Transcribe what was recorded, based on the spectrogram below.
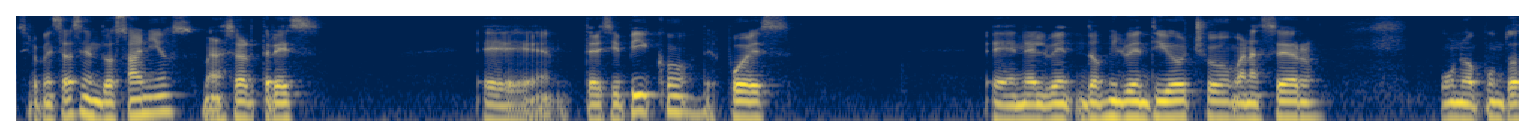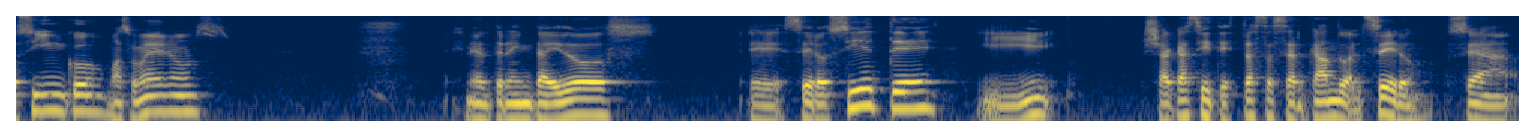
Si lo pensás en dos años, van a ser tres, eh, tres y pico. Después, en el 2028 van a ser 1.5 más o menos. En el 32, 0.7 y ya casi te estás acercando al cero. O sea,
